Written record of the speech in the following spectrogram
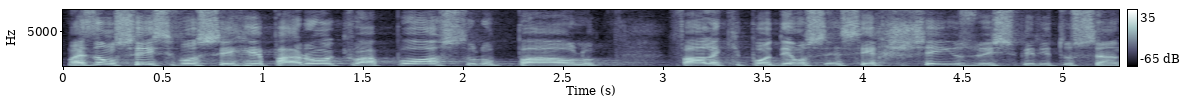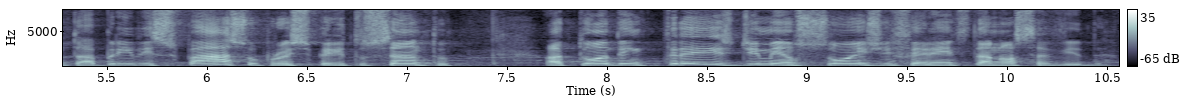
Mas não sei se você reparou que o apóstolo Paulo fala que podemos ser cheios do Espírito Santo, abrir espaço para o Espírito Santo, atuando em três dimensões diferentes da nossa vida.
